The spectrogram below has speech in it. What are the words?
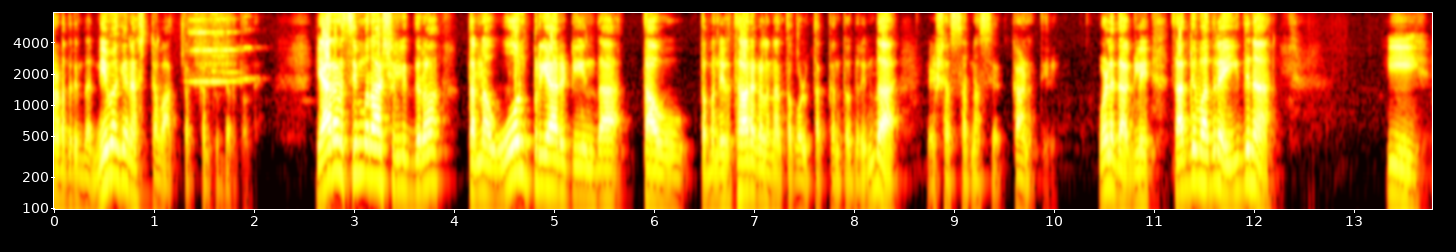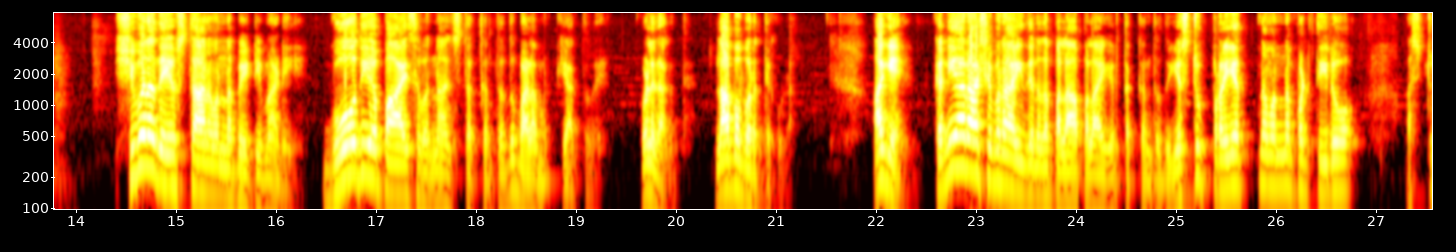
ಮಾಡೋದ್ರಿಂದ ನಿಮಗೆ ನಷ್ಟವಾಗ್ತಕ್ಕಂಥದ್ದು ಇರ್ತದೆ. ಯಾರ್ಯಾರು ಸಿಂಹರಾಶಿಯಲ್ಲಿದ್ದೀರೋ ತನ್ನ ಓನ್ ಪ್ರಿಯಾರಿಟಿಯಿಂದ ತಾವು ತಮ್ಮ ನಿರ್ಧಾರಗಳನ್ನು ತಗೊಳ್ತಕ್ಕಂಥದ್ರಿಂದ ಯಶಸ್ಸನ್ನು ಕಾಣ್ತೀರಿ ಒಳ್ಳೆಯದಾಗಲಿ ಸಾಧ್ಯವಾದರೆ ಈ ದಿನ ಈ ಶಿವನ ದೇವಸ್ಥಾನವನ್ನು ಭೇಟಿ ಮಾಡಿ ಗೋಧಿಯ ಪಾಯಸವನ್ನು ಹಂಚ್ತಕ್ಕಂಥದ್ದು ಭಾಳ ಮುಖ್ಯ ಆಗ್ತದೆ. ಒಳ್ಳೆಯದಾಗುತ್ತೆ ಲಾಭ ಬರುತ್ತೆ ಕೂಡ. ಹಾಗೆ ಕನ್ಯಾ ರಾಶಿಯವರ ಈ ದಿನದ ಫಲಾಫಲ ಆಗಿರ್ತಕ್ಕಂಥದ್ದು ಎಷ್ಟು ಪ್ರಯತ್ನವನ್ನು ಪಡ್ತೀರೋ ಅಷ್ಟು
